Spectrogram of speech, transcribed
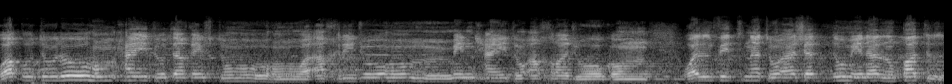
واقتلوهم حيث ثقفتموهم وأخرجوهم من حيث أخرجوكم والفتنة أشد من القتل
